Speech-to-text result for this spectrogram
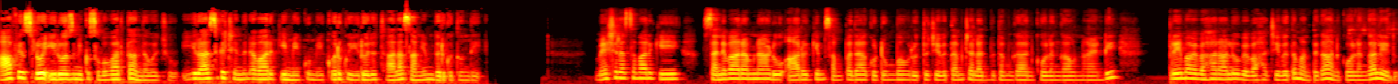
ఆఫీస్లో ఈరోజు మీకు శుభవార్త అందవచ్చు. ఈ రాశికి చెందిన వారికి మీకు మీ కొరకు ఈ రోజు చాలా సమయం దొరుకుతుంది. మేషరాశి వారికి శనివారం నాడు ఆరోగ్యం సంపద కుటుంబం వృత్తి జీవితం చాలా అద్భుతంగా అనుకూలంగా ఉన్నాయండి. ప్రేమ వ్యవహారాలు వివాహ జీవితం అంతగా అనుకూలంగా లేదు.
